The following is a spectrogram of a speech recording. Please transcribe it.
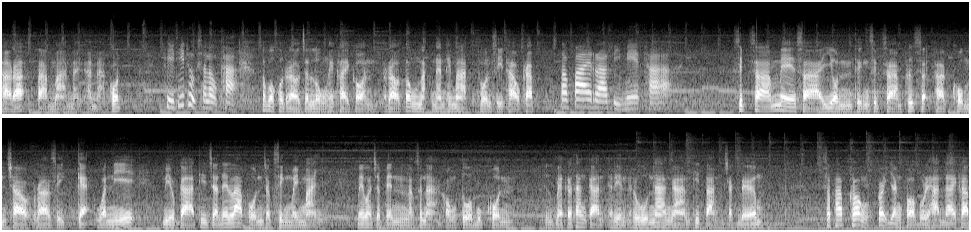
ภาระตามมาในอนาคต สีที่ถูกโฉลกค่ะ เขาบอกคนเราจะลงให้ใครก่อน เราต้องหนักแน่นให้มากโทนสีเทาครับ ต่อไปราศีเมษค่ะ 13 เมษายน ถึง 13 พฤษภาคม ชาวราศีแกะวันนี้มีโอกาสที่จะได้ลาบผลจากสิ่งใหม่ ๆ ไม่ว่าจะเป็นลักษณะของตัวบุคคล หรือแม้กระทั่งการเรียนรู้หน้างานที่ต่างจากเดิม สภาพคล่องก็ยังพอบริหารได้ครับ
